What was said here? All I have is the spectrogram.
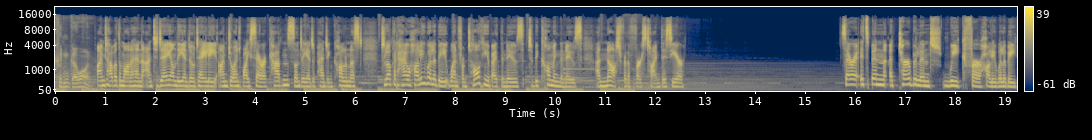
couldn't go on. I'm Tabitha Monahan, and today on the Indo Daily, I'm joined by Sarah Caden, Sunday Independent columnist, to look at how Holly Willoughby went from talking about the news to becoming the news, and not for the first time this year. Sarah, it's been a turbulent week for Holly Willoughby.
